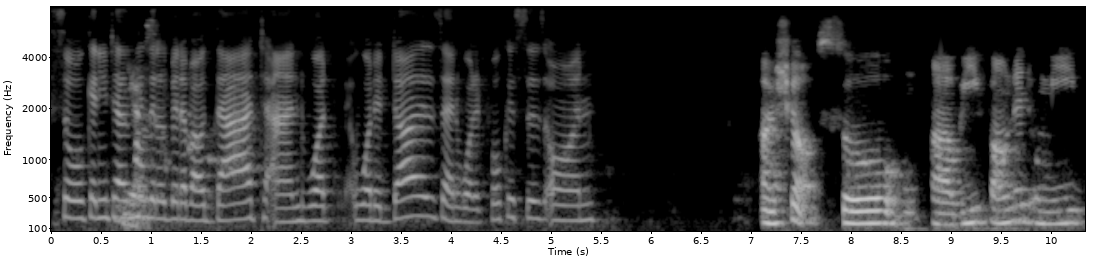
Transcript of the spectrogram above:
So can you tell me a little bit about that and what what it does and what it focuses on? Uh, sure. So uh, we founded Umeed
